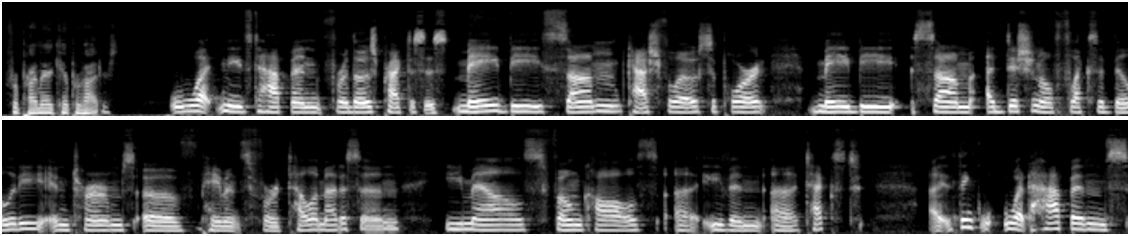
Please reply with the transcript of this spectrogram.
for primary care providers? What needs to happen for those practices may be some cash flow support, may be some additional flexibility in terms of payments for telemedicine, emails, phone calls, uh, even uh, text. I think what happens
